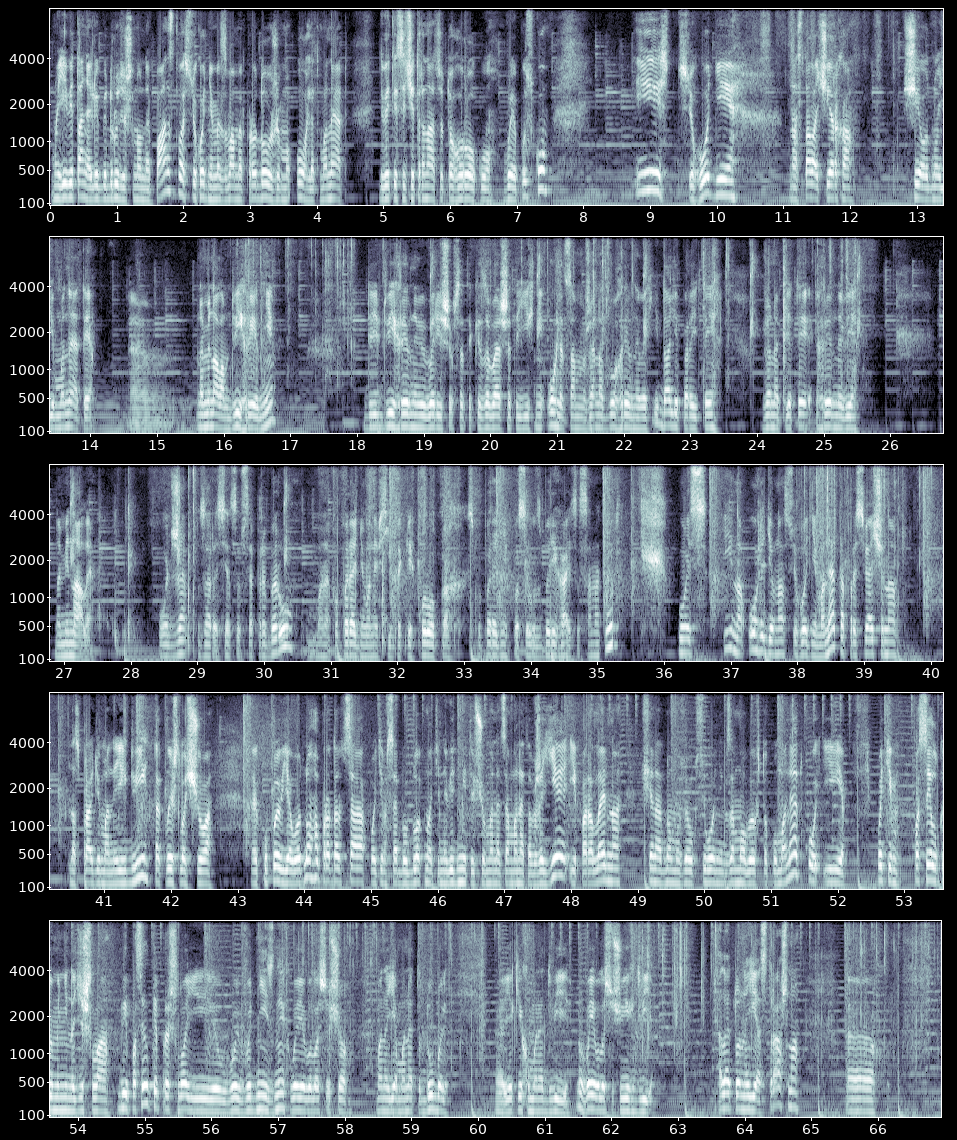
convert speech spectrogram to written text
Мої вітання, любі друзі, шановне панство. Сьогодні ми з вами продовжимо огляд монет 2013 року випуску. І сьогодні настала черга ще одної монети е, номіналом 2 гривні. 2 гривневі вирішив все-таки завершити їхній огляд саме вже на 2 гривневих і далі перейти вже на 5 гривневі номінали. Отже, зараз я це все приберу. У мене попередньо вони всі в таких коробках з попередніх посилок зберігаються саме тут. Ось. І на огляді у нас сьогодні монета присвячена. Насправді в мене їх дві. Так вийшло, що е, купив я в одного продавця, потім в себе в блокноті не відмітив, що в мене ця монета вже є, і паралельно ще на одному з аукціонів замовив таку монетку. І потім посилкою мені надійшла. Дві посилки прийшло, і в одній з них виявилося, що в мене є монета дубль, е, яких у мене дві. Ну, виявилося, що їх дві. Але то не є страшно. Е,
